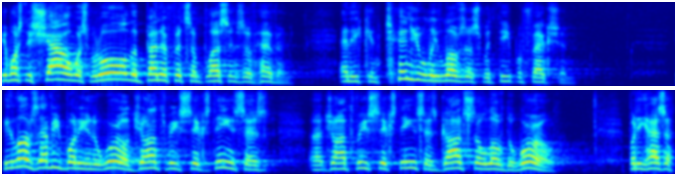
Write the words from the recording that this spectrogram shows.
He wants to shower us with all the benefits and blessings of heaven, and He continually loves us with deep affection. He loves everybody in the world. John 3.16 says, uh, John 3.16 says, God so loved the world, but He has a,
